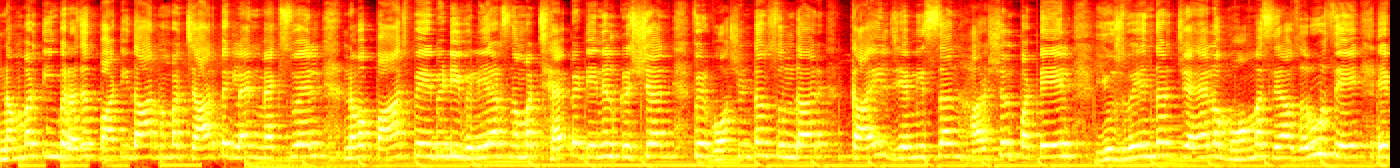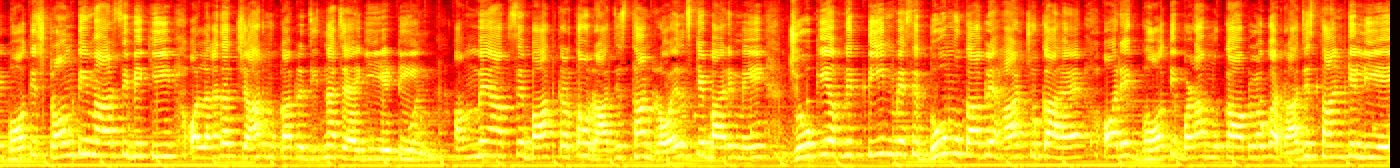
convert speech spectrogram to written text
नंबर तीन पे रजत पाटीदार। नंबर चार पे ग्लैन मैक्सवेल। नंबर पाँच पे एबीडी विलियर्स नंबर छह पे डेनियल क्रिश्चियन फिर Washington Sundar Kyle Jamieson Harshal Patel Yuzvendra Chahal और मोहम्मद सिराज ज़रूर से एक बहुत ही स्ट्रॉन्ग टीम आरसीबी की और लगातार चार मुकाबले जीतना चाहेगी ये टीम अब मैं आपसे बात करता हूँ राजस्थान रॉयल्स के बारे में, जो कि अपने तीन में से दो मुकाबले हार चुका है और एक बहुत ही बड़ा मुकाबला होगा राजस्थान के लिए।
